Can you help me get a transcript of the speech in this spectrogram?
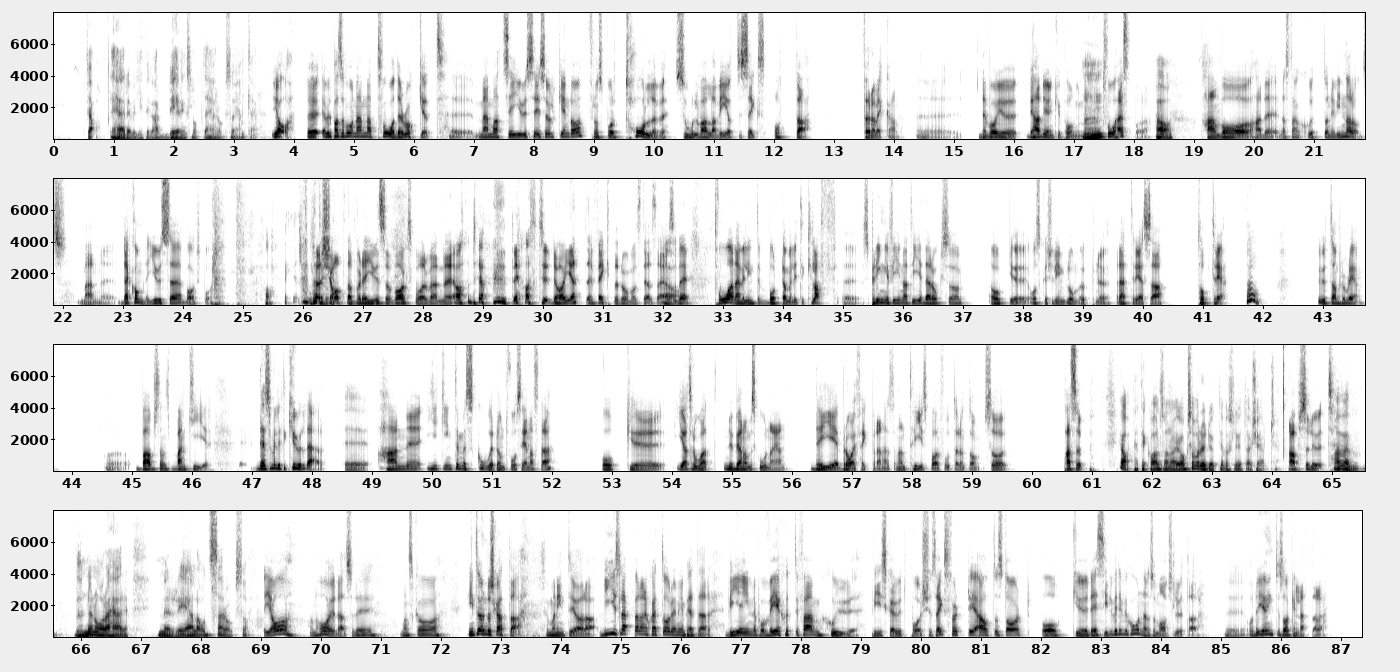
Ja, det här är väl lite garderingslopp det här också egentligen. Ja, eh, jag vill passa på att nämna två The Rocket eh, med Mats E. Djuse i sulken då. Från spår 12, Solvalla V86 8 förra veckan. Det var ju, vi hade ju en kupong med Mm. två häst bara. Ja, Han var, hade nästan 17 i vinnarodds. Men eh, där kom det, Ljuse bakspår. ja Jag tjatar på det ljus och bakspår, men eh, ja, det, det, har, det har gett effekter då måste jag säga. Ja. Så det, tvåan är väl inte borta med lite klaff. Eh, springer fina tider också. Och Oskar Kjellin Blom upp nu. Rätt resa, topp tre. Ja, Utan problem. Och Babsons bankir. Det som är lite kul där. Eh, han eh, gick inte med skor de två senaste. Och eh, jag tror att nu blir han av med skorna igen. Det ger bra effekt på den hästen. Han trivs barfota runt om. Så pass upp. ja, Petter Karlsson har ju också varit duktig på att sluta och kört. Absolut. Han har vunnit några här med rejäla oddsar också. Ja, han har ju det. Så det, man ska inte underskatta. Ska man inte göra. Vi släpper den sjätte avdelningen Peter. Vi är inne på V75 7. Vi ska ut på 2640 autostart och eh, det är silverdivisionen som avslutar. Eh, Och det gör ju inte saken lättare.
